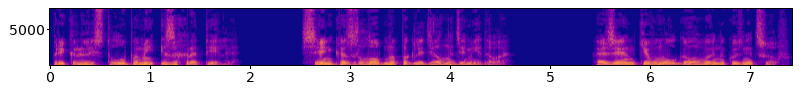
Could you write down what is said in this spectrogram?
прикрылись тулупами и захрапели. Сенька злобно поглядел на Демидова. Хозяин кивнул головой на Кузнецов.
